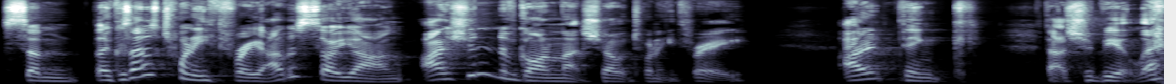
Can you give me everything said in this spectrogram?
some like because I was 23, I was so young. I shouldn't have gone on that show at 23. I don't think that should be allowed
